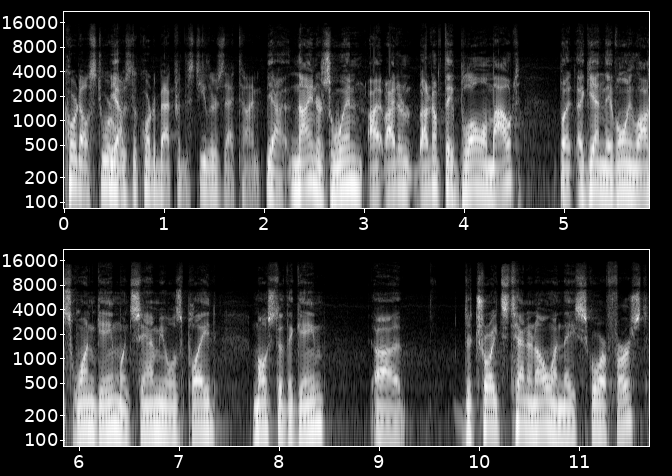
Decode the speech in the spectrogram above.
Kordell Stewart Yeah. was the quarterback for the Steelers that time. Yeah, Niners win. I, I don't. I don't know if they blow them out, but again, they've only lost one game when Samuel's played most of the game. Uh, Detroit's ten and zero when they score first.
